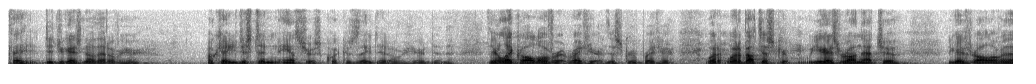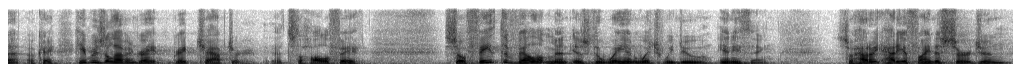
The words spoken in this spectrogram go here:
Okay, did you guys know that over here? Okay, you just didn't answer as quick as they did over here, did they? They're like all over it right here, this group right here. What, what about this group? You guys were on that too? You guys were all over that? Okay. Hebrews 11, great, great chapter. It's the Hall of Faith. So, faith development is the way in which we do anything. So, how do, how do you find a surgeon?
